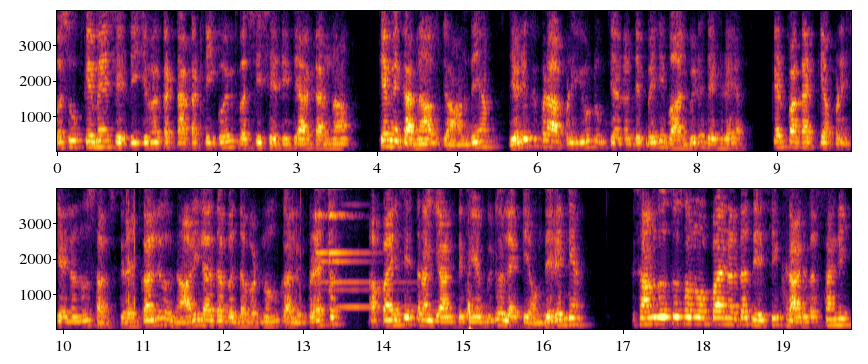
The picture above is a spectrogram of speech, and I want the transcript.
ਪਸ਼ੂ ਕਿਵੇਂ ਛੇਤੀ ਜਿਵੇਂ ਕੱਟਾ ਕੱਟੀ ਕੋਈ ਵੀ ਬੱਸੀ ਛੇਤੀ ਤਿਆਰ ਕਰਨਾ ਕਿਵੇਂ ਕਰਨਾ ਉਹ ਜਾਣਦੇ ਆ? ਜਿਹੜੇ ਵੀ ਭਰਾ ਆਪਣੇ YouTube ਚੈਨਲ ਤੇ ਪਹਿਲੀ ਵਾਰ ਵੀਡੀਓ ਦੇਖ ਰਹੇ ਆ, ਕਿਰਪਾ ਕਰਕੇ ਆਪਣੇ ਚੈਨਲ ਨੂੰ ਸਬਸਕ੍ਰਾਈਬ ਕਰ ਲਿਓ, ਨਾਲ ਹੀ ਲੱਗਦਾ ਬੰਦਾ ਬਟਨ ਨੂੰ ਕਰ ਲਿਓ ਪ੍ਰੈਸ ਆਪਾਂ ਇਸੇ ਤਰ੍ਹਾਂ ਜਾਣਕਾਰੀ ਦੀਆਂ ਵੀਡੀਓ ਲੈ ਕੇ ਆਉਂਦੇ ਰਹਿੰਦੇ ਆ। ਕਿਸਾਨ ਦੋਸਤੋ, ਤੁਹਾਨੂੰ ਆਪਾਂ ਇਹਨਾਂ ਦਾ ਦੇਸੀ ਖੁਰਾਕ ਦੱਸਾਂਗੇ।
